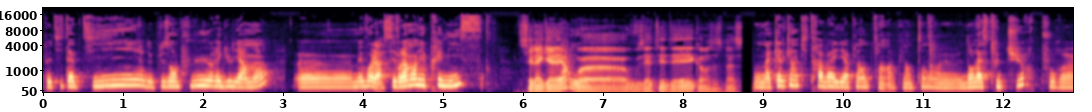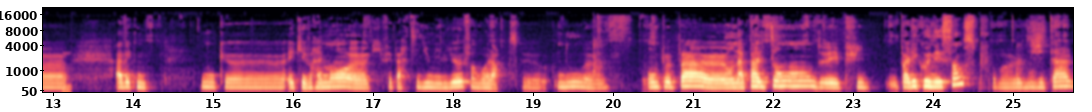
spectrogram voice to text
petit à petit, de plus en plus régulièrement. Euh, mais voilà, c'est vraiment les prémices. C'est la galère ou euh, vous êtes aidé? Comment ça se passe? On a quelqu'un qui travaille à plein, enfin à plein temps euh, dans la structure pour euh, avec nous. Donc et qui est vraiment qui fait partie du milieu. Enfin voilà, parce que nous on peut pas, on n'a pas le temps de et puis pas les connaissances pour le digital.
